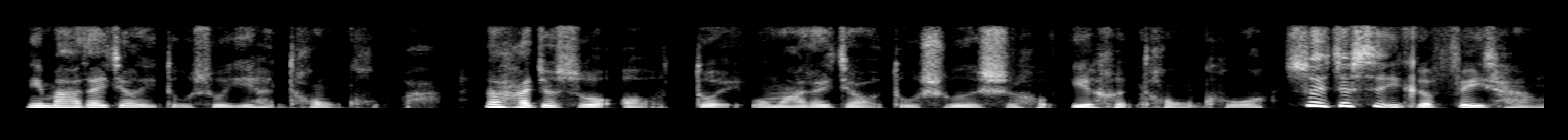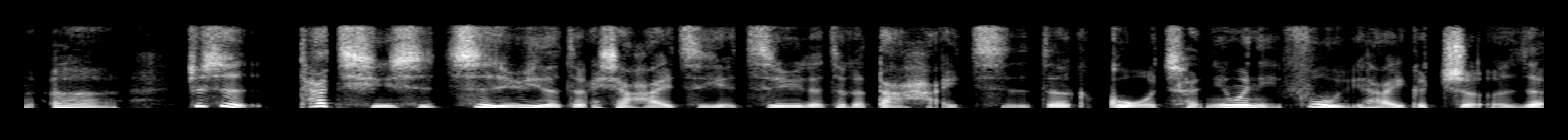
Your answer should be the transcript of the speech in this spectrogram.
你妈在叫你读书也很痛苦吧？”那他就说：“哦，对我妈在叫我读书的时候也很痛苦。”所以这是一个非常呃，就是。他其实治愈了这个小孩子，也治愈了这个大孩子的过程，因为你赋予他一个责任。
